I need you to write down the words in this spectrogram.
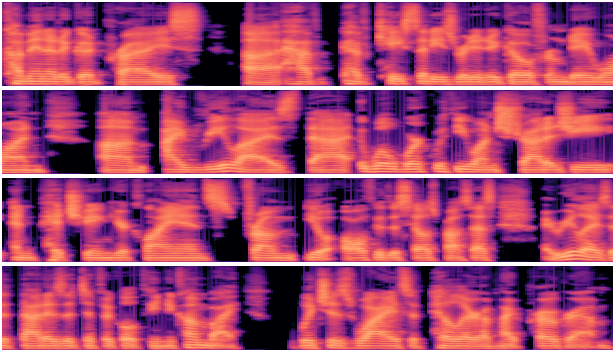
come in at a good price, uh, have have case studies ready to go from day one. Um, I realize that it will work with you on strategy and pitching your clients from you know all through the sales process. I realize that that is a difficult thing to come by, which is why it's a pillar of my program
